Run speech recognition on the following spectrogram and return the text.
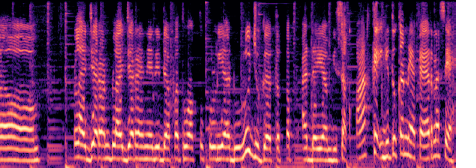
Um, pelajaran-pelajaran yang didapat waktu kuliah dulu juga tetap ada yang bisa kepake gitu kan ya Kak Ernest ya?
